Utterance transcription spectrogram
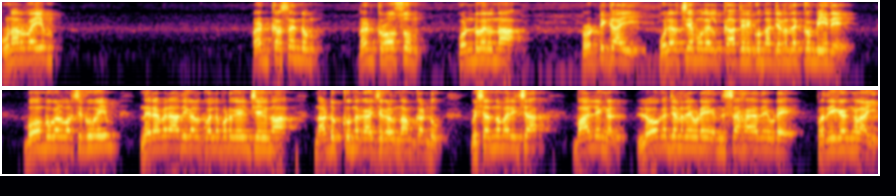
ഉണർവയും റെഡ് ക്രസന്റും റെഡ് ക്രോസും കൊണ്ടുവരുന്ന റൊട്ടിക്കായി പുലർച്ചെ മുതൽ കാത്തിരിക്കുന്ന ജനതയ്ക്കും മീതെ ബോംബുകൾ വർഷിക്കുകയും നിരപരാധികൾ കൊല്ലപ്പെടുകയും ചെയ്യുന്ന നടുക്കുന്ന കാഴ്ചകൾ നാം കണ്ടു. വിശന്നു മരിച്ച ബാല്യങ്ങൾ ലോക ജനതയുടെ നിസ്സഹായതയുടെ പ്രതീകങ്ങളായി.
